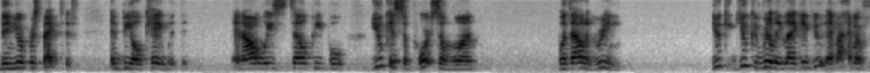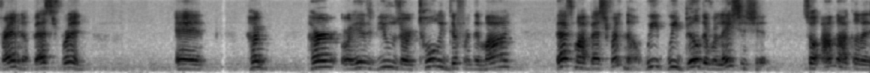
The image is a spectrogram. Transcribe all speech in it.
than your perspective and be okay with it. And I always tell people you can support someone without agreeing. You can, you can really like if you if I have a friend, a best friend, and her her or his views are totally different than mine, that's my best friend though. We we build a relationship. So I'm not gonna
